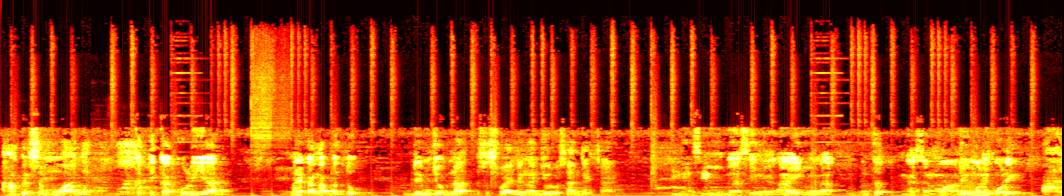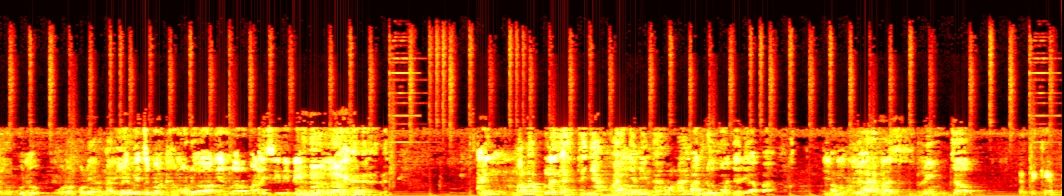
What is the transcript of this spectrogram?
hampir semuanya ketika kuliah mereka nggak bentuk dream jobnya sesuai dengan jurusan deh Chan. Enggak sih. Enggak sih, aing enggak. Ente. nggak semua Dia ngulik-ngulik, ah ini kudu orang kuliahna iya. Berarti cuma kamu doang yang normal di sini deh. Aing malah blank aing teh nyaman Oh. jadi naon aing. Pandu mau jadi apa? Jadi Kamu you have a dream job. PTKP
